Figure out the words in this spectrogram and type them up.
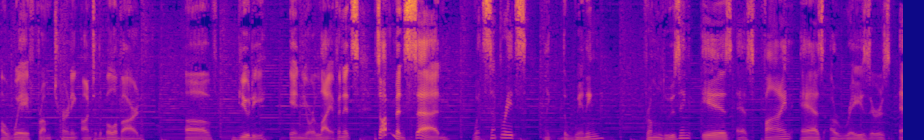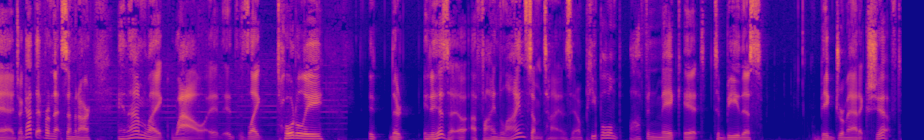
away from turning onto the boulevard of beauty in your life. And it's it's often been said what separates like the winning from losing is as fine as a razor's edge. I got that from that seminar, and I'm like, wow, it, it's like totally it there it is a, a fine line sometimes. You know, people often make it to be this big dramatic shift.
